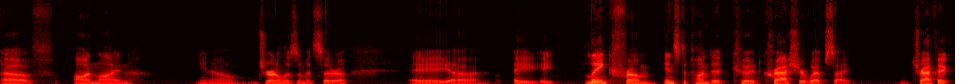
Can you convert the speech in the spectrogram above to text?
of online, you know, journalism, etc., a, uh, a a link from Instapundit could crash your website. Traffic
